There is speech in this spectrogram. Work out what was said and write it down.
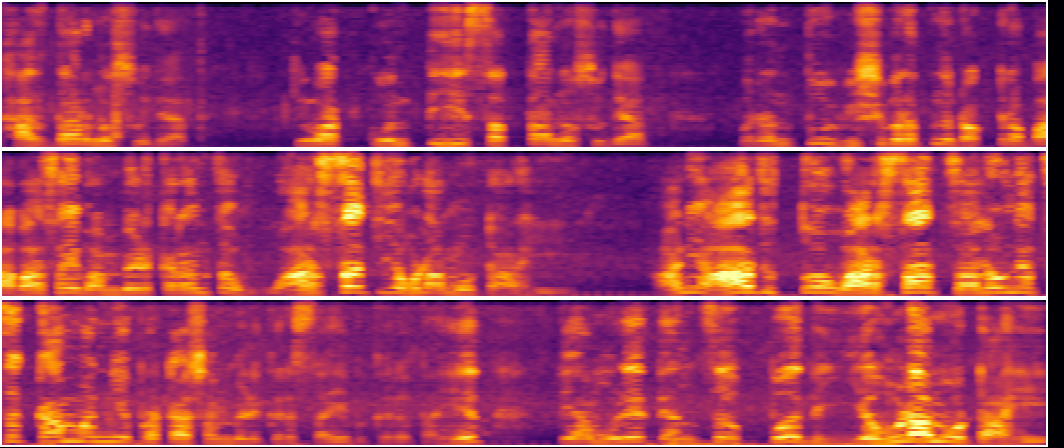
खासदार नसू द्यात किंवा कोणतीही सत्ता नसू द्यात परंतु विश्वरत्न डॉक्टर बाबासाहेब आंबेडकरांचा वारसाच एवढा मोठा आहे. आणि आज तो वारसा चालवण्याचं काम मान्य प्रकाश आंबेडकर साहेब करत आहेत. त्यामुळे त्यांचं पद एवढं मोठं आहे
